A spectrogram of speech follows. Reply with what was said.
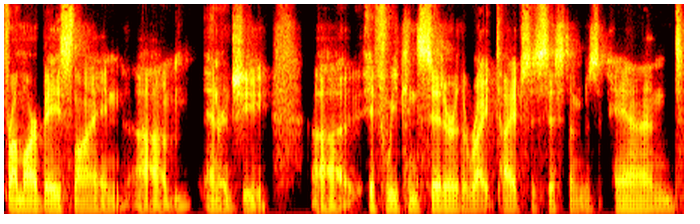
from our baseline um, energy uh, if we consider the right types of systems and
